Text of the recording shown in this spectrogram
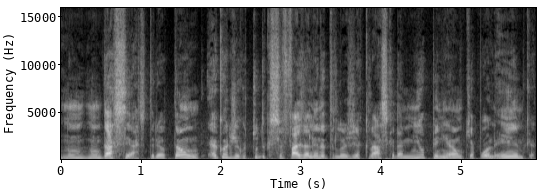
não, não dá certo, entendeu? Então, é o que eu digo, tudo que se faz além da trilogia clássica, na minha opinião, que é polêmica,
